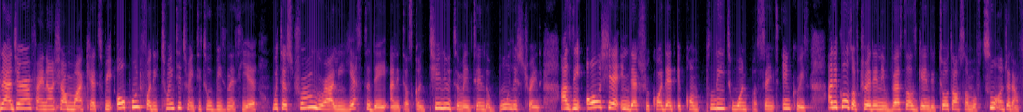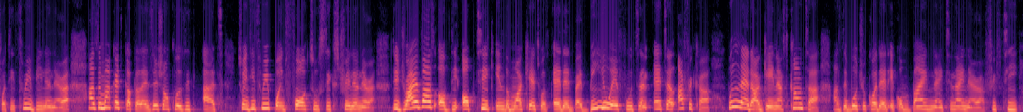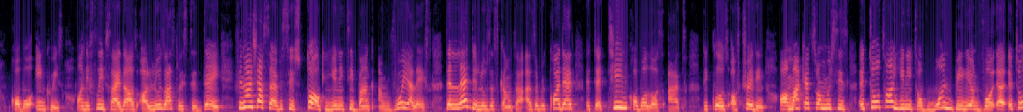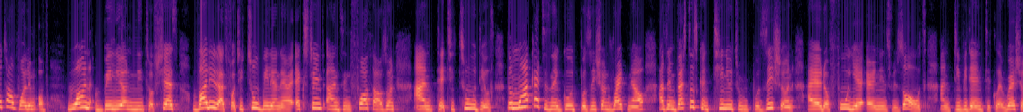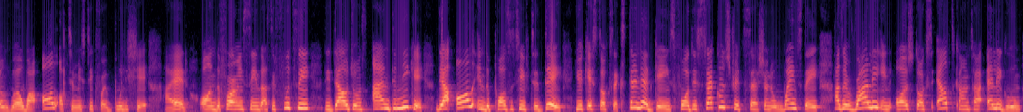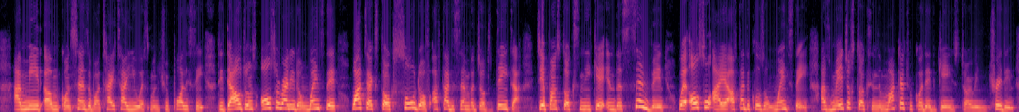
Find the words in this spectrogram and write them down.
Nigerian financial markets reopened for the 2022 business year with a strong rally yesterday and it has continued to maintain the bullish trend as the all-share index recorded a complete 1% increase. At the close of trading, investors gained a total sum of 243 billion naira as the market capitalization closed at 23.426 trillion naira. The drivers of the uptick in the market was aided by BUA Foods and Airtel Africa, who led our gainers counter as they both recorded a combined 99 naira 50 kobo increase. On the flip side, as our losers listed today, financial services stock Unity Bank and Royalex, they led the losers counter as they recorded a 13 kobo loss at the close of trading. Our market summary sees a total unit of 1 billion, uh, a total volume of 1 billion units of shares valued at 42 billion naira exchange hands in 4,032 deals. The market is in a good position right now as investors continue to reposition ahead of full year earnings results and dividend declarations. Well, we're all optimistic for a bullish year ahead. On the foreign scene, that's the FTSE, the Dow Jones and the Nikkei. They are all in the positive today. UK stocks extended gains for the second straight session on Wednesday as a rally in oil stocks helped counter early gloom amid um, concerns about tighter U.S. monetary policy. The Dow Jones also rallied on Wednesday, while tech stocks sold off after December jobs data. Japan stocks Nikkei in the same vein were also higher after the close on Wednesday, as major stocks in the market recorded gains during trading.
